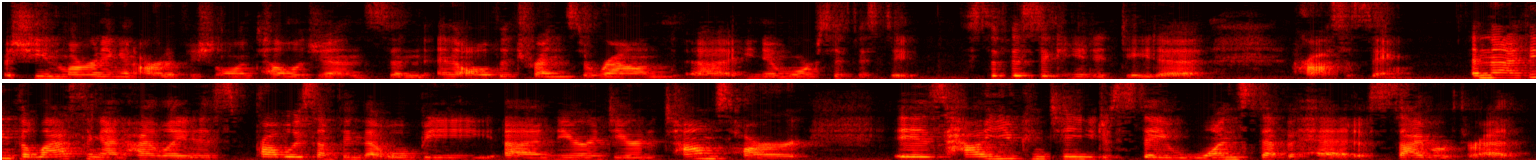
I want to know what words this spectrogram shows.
machine learning and artificial intelligence and, and all the trends around uh, you know more sophisticated sophisticated data processing and then I think the last thing I'd highlight is probably something that will be uh, near and dear to Tom's heart is how you continue to stay one step ahead of cyber threat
